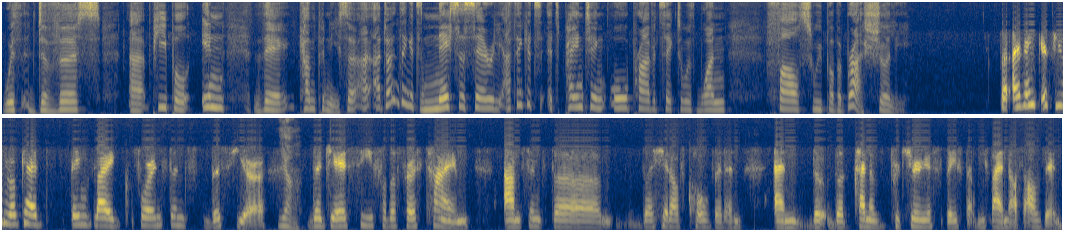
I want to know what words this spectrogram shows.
with diverse uh, people in their company. So I, I, don't think it's necessarily. I think it's it's painting all private sector with one foul swoop of a brush. Surely. But I think if you look at things like, for instance, this year, yeah. the JSE for the first time um, since the the hit of COVID and and the the kind of precarious space that we find ourselves in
